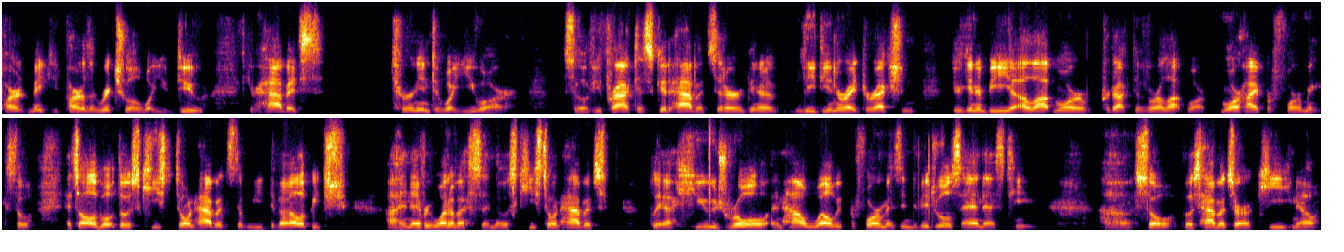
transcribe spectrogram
part make you part of the ritual what you do. Your habits turn into what you are. So if you practice good habits that are going to lead you in the right direction, you're going to be a lot more productive or a lot more more high performing. So it's all about those keystone habits that we develop each uh, in every one of us, and those keystone habits play a huge role in how well we perform as individuals and as team. Uh, so those habits are key. Now,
